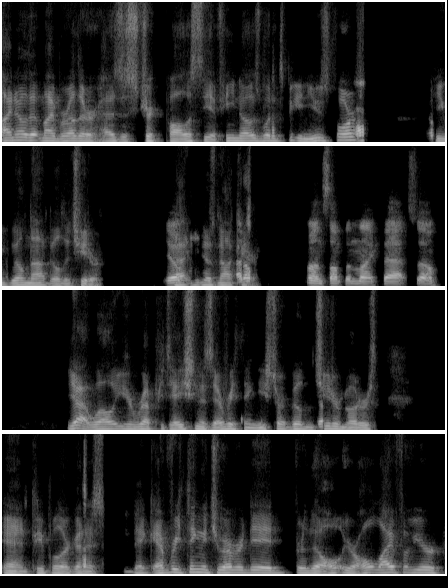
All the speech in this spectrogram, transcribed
I know that my brother has a strict policy. If he knows what it's being used for, he will not build a cheater. Yep. Uh, He does not care. on something like that. So Yeah, well, your reputation is everything. You start building cheater motors, and people are going to take everything that you ever did for the whole your whole life of your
